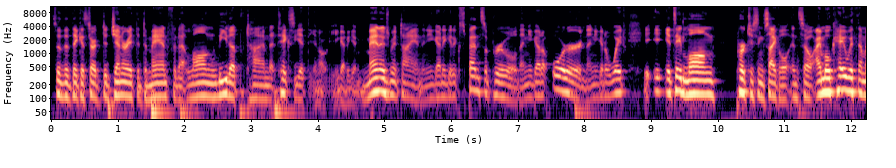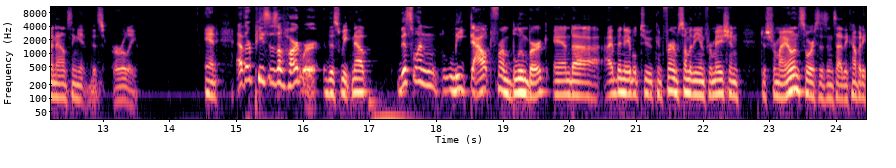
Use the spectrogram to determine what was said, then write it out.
so that they could start to generate the demand for that long lead up time that takes to get, you know, you got to get management tie in, then you got to get expense approval, then you got to order, and then you got to wait. It's a long purchasing cycle. And so I'm okay with them announcing it this early. And other pieces of hardware this week. Now, this one leaked out from Bloomberg, and uh, I've been able to confirm some of the information just from my own sources inside the company.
